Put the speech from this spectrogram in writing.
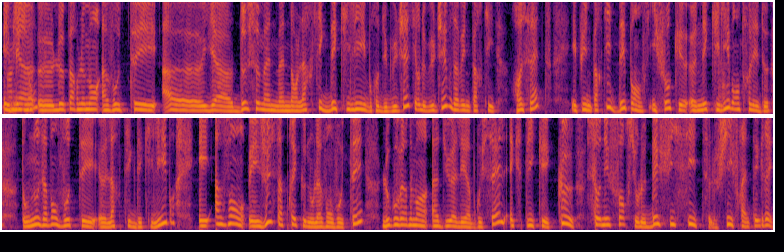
Eh bien, euh, le Parlement a voté euh, il y a deux semaines maintenant l'article d'équilibre du budget. C'est-à-dire le budget, vous avez une partie recette et puis une partie dépense. Il faut qu'il y ait un équilibre entre les deux. Donc nous avons voté euh, l'article d'équilibre et avant et juste après que nous l'avons voté, le gouvernement a dû aller à Bruxelles expliquer que son effort sur le déficit, le chiffre intégré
